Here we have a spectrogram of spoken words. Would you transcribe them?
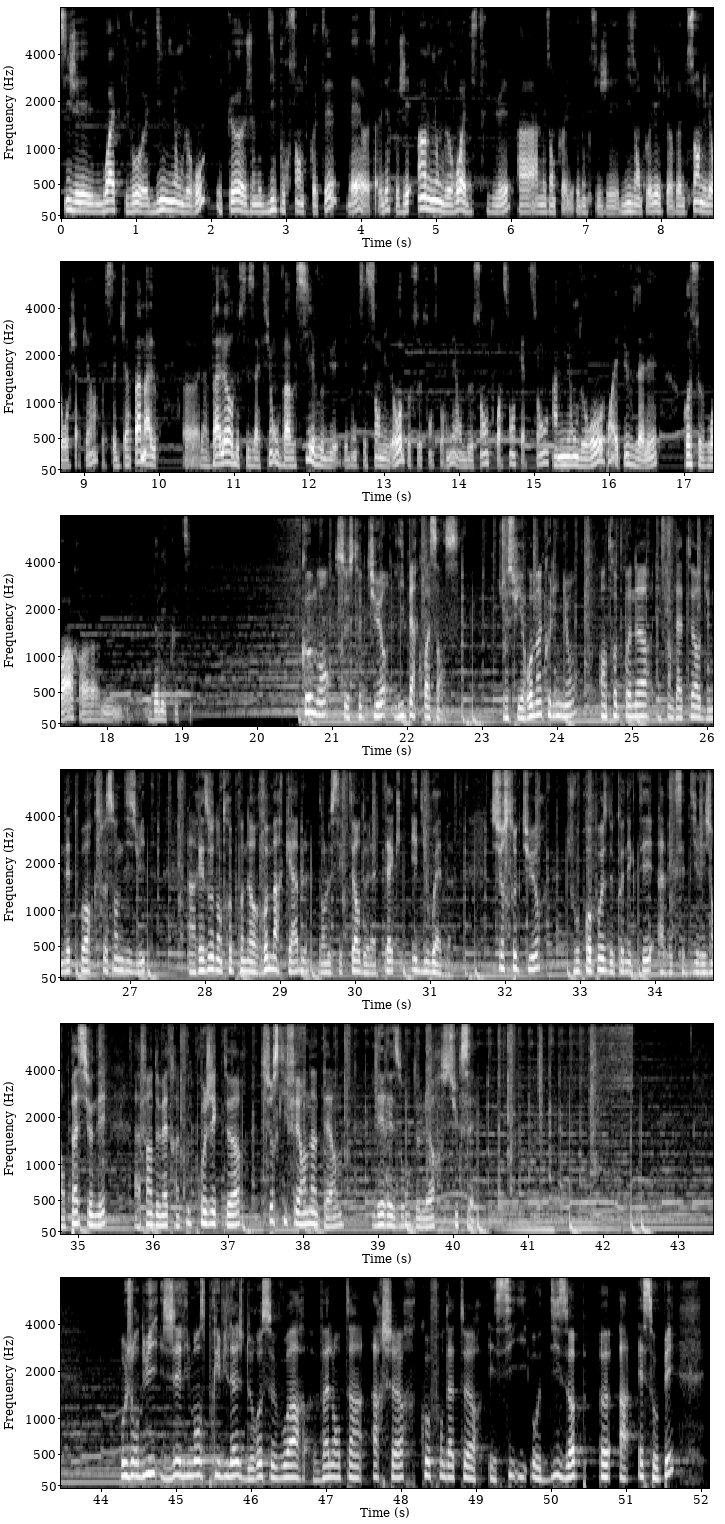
Si j'ai une boîte qui vaut 10 millions d'euros et que je mets 10% de côté, ben, ça veut dire que j'ai 1 million d'euros à distribuer à mes employés. Et donc si j'ai 10 employés et que je leur donne 100 000 euros chacun, c'est déjà pas mal. la valeur de ces actions va aussi évoluer. Et donc ces 100 000 euros peuvent se transformer en 200, 300, 400, 1 million d'euros. Et puis vous allez recevoir de l'equity. Comment se structure l'hypercroissance? Je suis Romain Collignon, entrepreneur et fondateur du Network 78, un réseau d'entrepreneurs remarquables dans le secteur de la tech et du web. Sur Structure, je vous propose de connecter avec ces dirigeants passionnés afin de mettre un coup de projecteur sur ce qui fait en interne les raisons de leur succès. Aujourd'hui, j'ai l'immense privilège de recevoir Valentin Archer, cofondateur et CEO d'Isop, EASOP,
